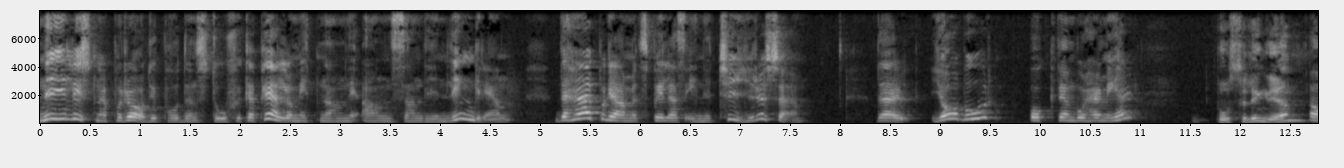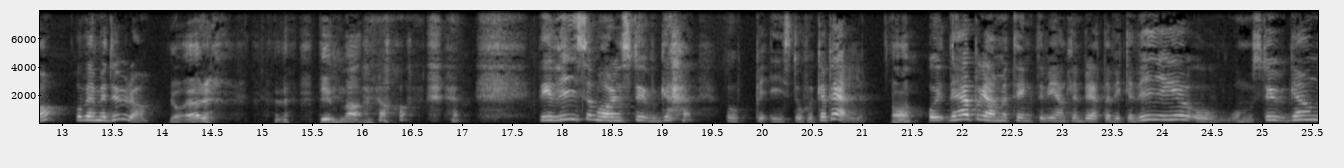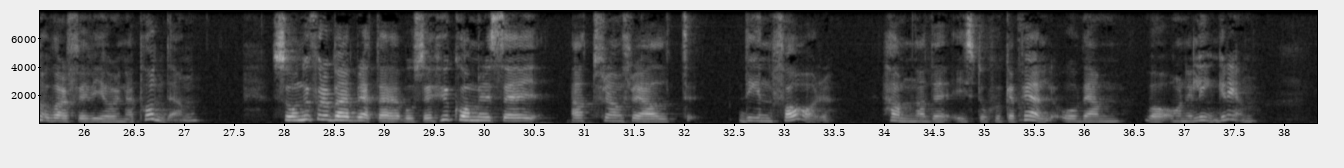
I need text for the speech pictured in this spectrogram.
Ni lyssnar på radiopodden Storsjö kapell och mitt namn är Ann Sandin Lindgren. Det här programmet spelas in i Tyresö där jag bor och vem bor här mer? Bosse Lindgren. Ja, och vem är du då? Jag är din man. Ja. Det är vi som har en stuga uppe i Storsjö kapell. Ja, Och i det här programmet tänkte vi egentligen berätta vilka vi är och om stugan och varför vi gör den här podden. Så nu får du börja berätta Bosse, hur kommer det sig att framförallt din far hamnade i Storsjö kapell och vem var Arne Lindgren?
